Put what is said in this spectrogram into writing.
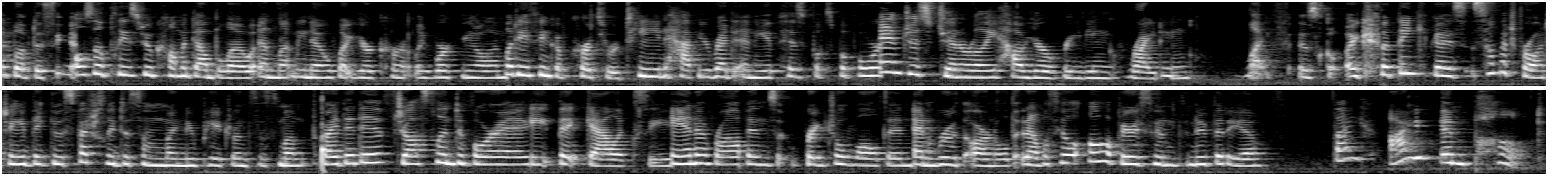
I'd love to see it. Also, please do comment down below and let me know what you're currently working on. What do you think of Kurt's routine? Have you read any of his books before? And just generally how your reading, writing, life is going. But thank you guys so much for watching and thank you especially to some of my new patrons this month. Ridative, Jocelyn Devore, 8-Bit Galaxy, Anna Robbins, Rachel Walden, and Ruth Arnold. And I will see you all very soon with a new video. Bye. I am pumped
